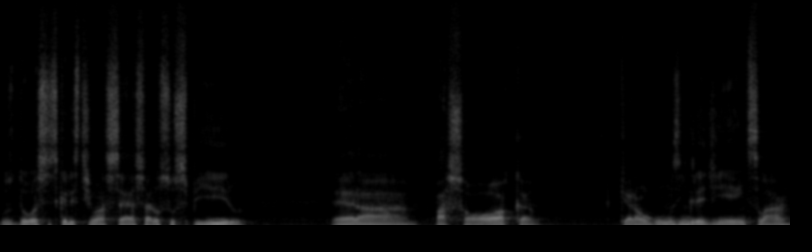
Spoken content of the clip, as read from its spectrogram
Os doces que eles tinham acesso era o suspiro, era paçoca, que eram alguns ingredientes lá.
